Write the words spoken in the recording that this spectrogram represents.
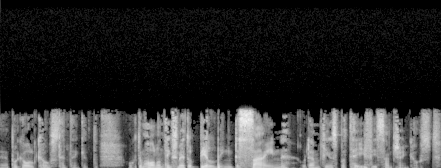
Eh, på Gold Coast helt enkelt. Och de har någonting som heter Building Design och den finns på TAFE i Sunshine Coast.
